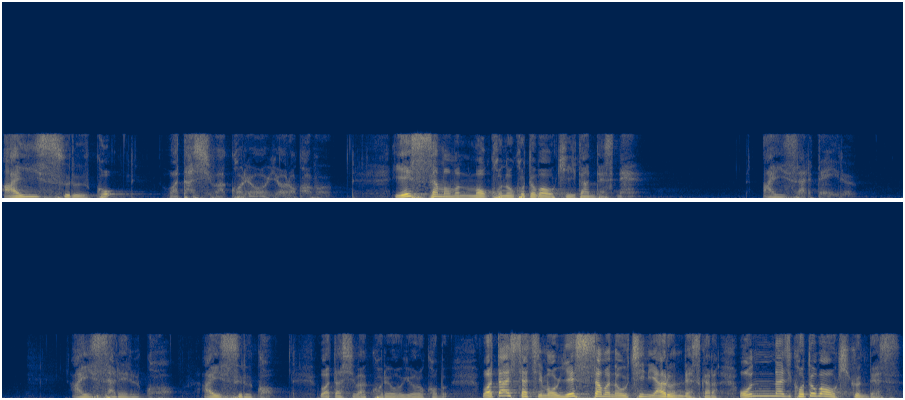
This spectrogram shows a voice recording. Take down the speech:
愛する子。私はこれを喜ぶ。イエス様もこの言葉を聞いたんですね。愛されている。愛される子。愛する子。私はこれを喜ぶ。私たちもイエス様のうちにあるんですから、同じ言葉を聞くんです。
